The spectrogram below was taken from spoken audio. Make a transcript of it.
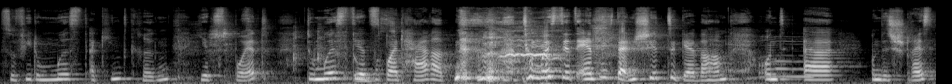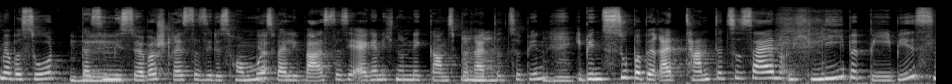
Sophie, du musst ein Kind kriegen, jetzt bald. Du musst jetzt bald heiraten. du musst jetzt endlich deinen Shit together haben. Und, äh, und es stresst mir aber so, dass ich mich selber stresst, dass ich das haben muss, Ja. weil ich weiß, dass ich eigentlich noch nicht ganz bereit dazu bin. Ich bin super bereit, Tante zu sein und ich liebe Babys.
